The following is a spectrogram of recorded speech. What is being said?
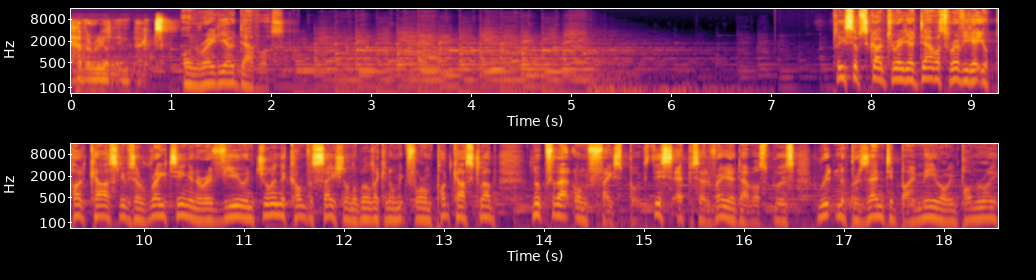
have a real impact. On Radio Davos. Please subscribe to Radio Davos wherever you get your podcasts. Leave us a rating and a review and join the conversation on the World Economic Forum Podcast Club. Look for that on Facebook. This episode of Radio Davos was written and presented by me, Robin Pomeroy,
